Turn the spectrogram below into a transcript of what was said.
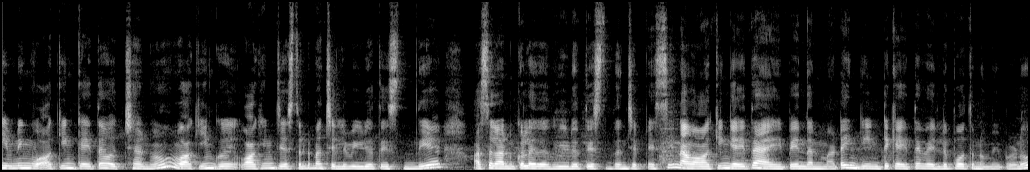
ఈవినింగ్ వాకింగ్కి అయితే వచ్చాను. వాకింగ్ వాకింగ్ చేస్తుంటే మా చెల్లి వీడియో తీస్తుంది. అసలు అనుకోలేదు అది వీడియో తీస్తుంది అని చెప్పేసి. నా వాకింగ్ అయితే అయిపోయిందనమాట ఇంక ఇంటికి అయితే వెళ్ళిపోతున్నాం ఇప్పుడు.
